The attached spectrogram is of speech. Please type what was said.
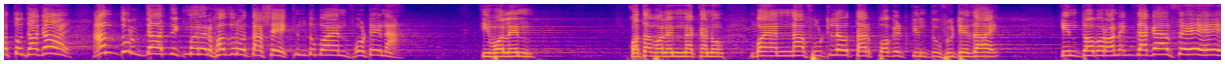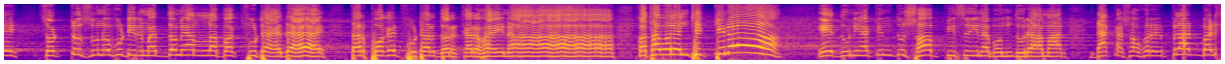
কত জায়গায় আন্তর্জাতিক মানের হজরত আসে, কিন্তু বয়ান ফোটে না। কি বলেন? কথা বলেন না কেন? বয়ান না ফুটলেও তার পকেট কিন্তু ফুটে যায়। কিন্তু আবার অনেক জায়গা আছে, ছোট্ট সুনো ফুটির মাধ্যমে আল্লাহ পাক ফুটায় দেয়, তার পকেট ফুটার দরকার হয় না। কথা বলেন ঠিক কিনা? এ দুনিয়া কিন্তু সব কিছুই না বন্ধুরা আমার। ঢাকা শহরের প্লাট বাড়ি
